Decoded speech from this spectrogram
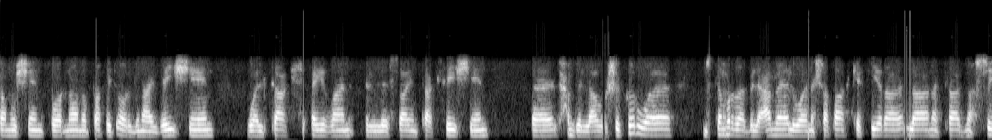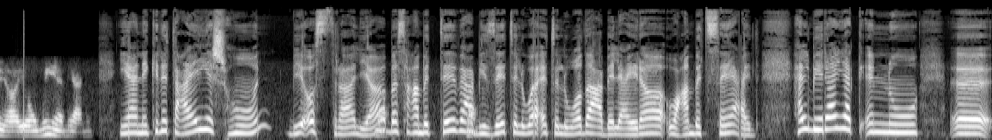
Commission for Non-Profit Organization وال tax أيضا الساين تاكسيشن الحمد لله والشكر. ومستمرة بالعمل ونشاطات كثيرة لا نكاد نحصيها يوميا يعني يعني كنت عايش هون بأستراليا نعم. بس عم بتتابع نعم. بذات الوقت الوضع بالعراق وعم بتساعد هل برأيك إنه آه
